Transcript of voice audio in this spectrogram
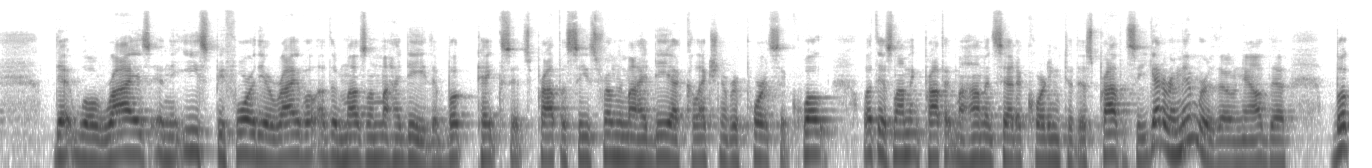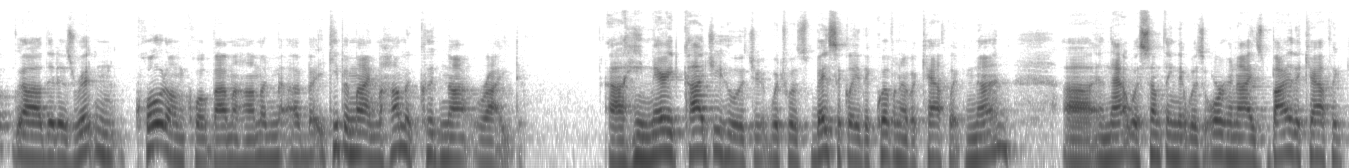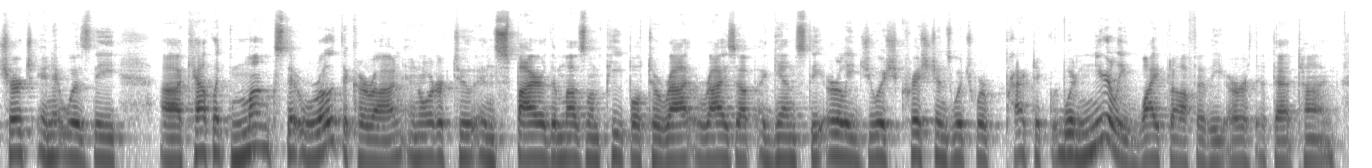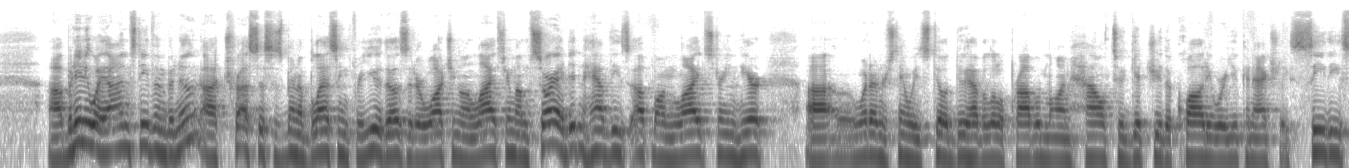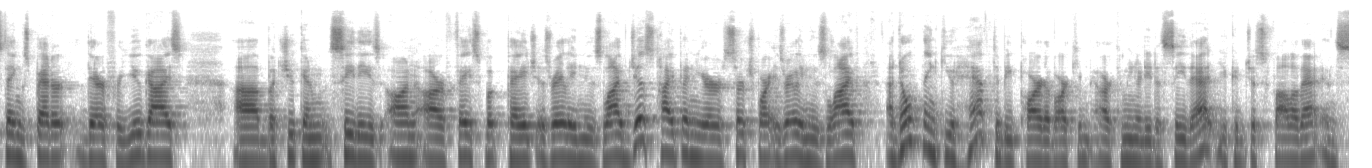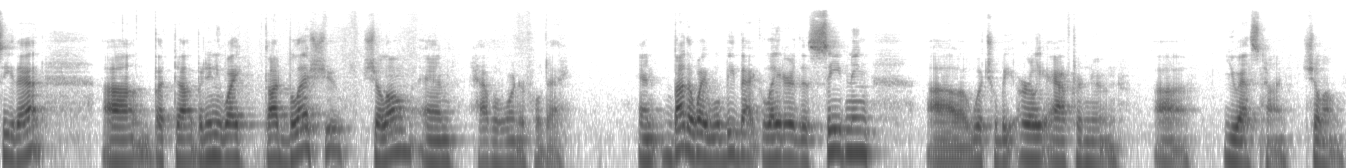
that will rise in the east before the arrival of the Muslim Mahdi. The book takes its prophecies from the Mahdi, a collection of reports that quote what the Islamic prophet Muhammad said according to this prophecy. You got to remember, though, now the book uh, that is written quote unquote by Muhammad, uh, but keep in mind, Muhammad could not write. Uh, he married Kaji, who was, which was basically the equivalent of a Catholic nun. Uh, and that was something that was organized by the Catholic Church, and it was the uh, Catholic monks that wrote the Quran in order to inspire the Muslim people to ri- rise up against the early Jewish Christians, which were practically were nearly wiped off of the earth at that time. Uh, but anyway, I'm Stephen Ben-Nun. I trust this has been a blessing for you, those that are watching on live stream. I'm sorry I didn't have these up on live stream here. Uh, what I understand, we still do have a little problem on how to get you the quality where you can actually see these things better there for you guys. Uh, but you can see these on our Facebook page, Israeli News Live. Just type in your search bar, Israeli News Live. I don't think you have to be part of our, com- our community to see that. You could just follow that and see that. Uh, but, uh, but anyway, God bless you. Shalom and have a wonderful day. And by the way, we'll be back later this evening, uh, which will be early afternoon, U.S. Uh, time. Shalom.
